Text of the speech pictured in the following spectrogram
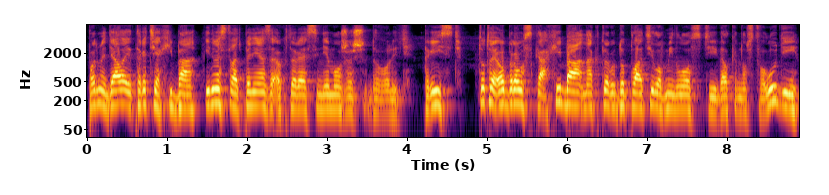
Poďme ďalej, tretia chyba, investovať peniaze, o ktoré si nemôžeš dovoliť prísť. Toto je obrovská chyba, na ktorú doplatilo v minulosti veľké množstvo ľudí.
